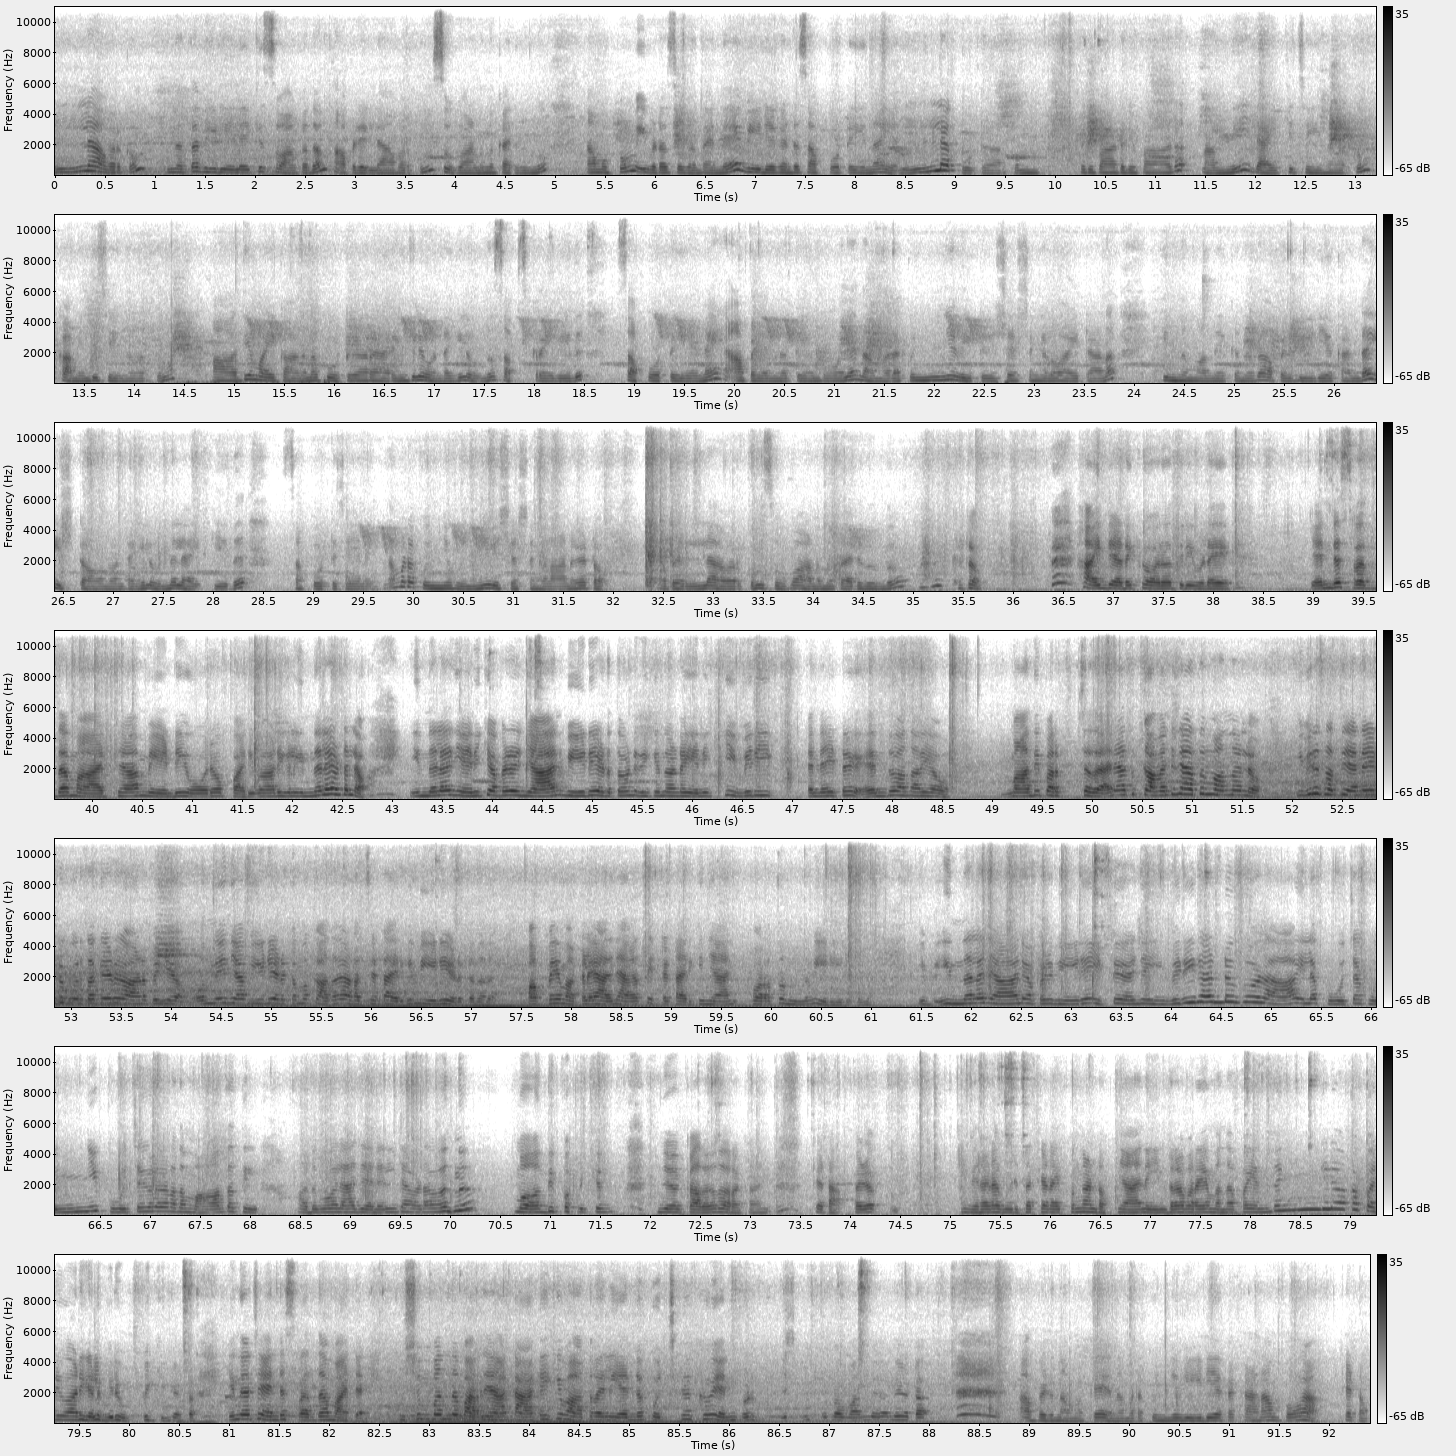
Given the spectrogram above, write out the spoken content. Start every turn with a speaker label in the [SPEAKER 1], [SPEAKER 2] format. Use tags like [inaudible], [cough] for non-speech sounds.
[SPEAKER 1] എല്ലാവർക്കും ഇന്നത്തെ വീഡിയോയിലേക്ക് സ്വാഗതം. അപ്പോഴെല്ലാവർക്കും സുഖമാണെന്ന് കരുതുന്നു. നമുക്കും ഇവിടെ സുഖം തന്നെ. വീഡിയോ കണ്ട് സപ്പോർട്ട് ചെയ്യുന്ന എല്ലാ കൂട്ടുകാർക്കും ഒരുപാട് ഒരുപാട് നന്ദി. ലൈക്ക് ചെയ്യുന്നവർക്കും കമന്റ് ചെയ്യുന്നവർക്കും. ആദ്യമായി കാണുന്ന കൂട്ടുകാർ ആരെങ്കിലും ഉണ്ടെങ്കിൽ ഒന്ന് സബ്സ്ക്രൈബ് ചെയ്ത് സപ്പോർട്ട് ചെയ്യണേ. അപ്പോൾ എന്നത്തെയും പോലെ നമ്മുടെ കുഞ്ഞു വീട്ടുവിശേഷങ്ങളുമായിട്ടാണ് ഇന്നും വന്നേക്കുന്നത്. അപ്പോൾ വീഡിയോ കണ്ട് ഇഷ്ടമാവുന്നുണ്ടെങ്കിൽ ഒന്ന് ലൈക്ക് ചെയ്ത് സപ്പോർട്ട് ചെയ്യണേ. നമ്മുടെ കുഞ്ഞു കുഞ്ഞു വിശേഷങ്ങളാണ് കേട്ടോ. അപ്പോൾ എല്ലാവർക്കും സുഖമാണെന്ന് കരുതുന്നു. കേട്ടോ. അതിന്റെ ഇടയ്ക്ക് ഓരോരുത്തർ ഇവിടെ എന്റെ ശ്രദ്ധ മാറ്റാൻ വേണ്ടി ഓരോ പരിപാടികൾ ഇന്നലെ ഉണ്ടല്ലോ. ഇന്നലെ എനിക്ക് അപ്പോഴും ഞാൻ വീഡിയോ എടുത്തുകൊണ്ടിരിക്കുന്നുണ്ട് എനിക്ക് ഇവർ എന്നെ ഇട്ട് എന്തുവാണെന്നറിയാവോ മാന്തി പറിച്ചത്. അതിനകത്ത് കമന്റിനകത്തും വന്നല്ലോ. ഇവർ സത്യം എന്നെ ഇട്ട് കുരുത്തക്കേട് കാണിപ്പിക്കുക ഒന്നേ ഞാൻ വീഡിയോ എടുക്കുമ്പോൾ കഥ അടച്ചിട്ടായിരിക്കും വീഡിയോ എടുക്കുന്നത്. പപ്പയും മക്കളെ അതിനകത്ത് ഇട്ടിട്ടായിരിക്കും ഞാൻ പുറത്തു നിന്ന് വീഡിയോ എടുക്കുന്നത് ഇന്നലെ ഞാൻ അപ്പോഴും വീഡിയോ ഇട്ട് കഴിഞ്ഞാൽ ഇവർ രണ്ടും കൂടെ ആ ഇല്ല പൂച്ച കുഞ്ഞി പൂച്ചകൾ കിടന്ന മാന്തത്തിൽ. അതുപോലെ ആ ജനലിന്റെ അവിടെ വന്ന് മാന്തി പറിക്കുന്നു. ഞാൻ കഥ തുറക്കാൻ കേട്ടാ അപ്പോഴും ഇവരുടെ ഗുരുത്തക്കേട ഇപ്പം കണ്ടോ? ഞാൻ ഇൻട്ര പറയാൻ വന്നപ്പോൾ എന്തെങ്കിലുമൊക്കെ പരിപാടികൾ ഇവർ ഒപ്പിക്കും കേട്ടോ. എന്ന് വെച്ചാൽ എന്റെ ശ്രദ്ധ മാറ്റാൻ. കുശുമ്പെന്ന് പറഞ്ഞ ആ കാക്കയ്ക്ക് മാത്രമല്ല എന്റെ കൊച്ചുകൾക്കും എന്നോട് ഇപ്പം വന്നു വന്നു കേട്ടോ. അപ്പോഴും നമുക്ക് നമ്മുടെ കുഞ്ഞു വീഡിയോ ഒക്കെ കാണാൻ പോകാം കേട്ടോ.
